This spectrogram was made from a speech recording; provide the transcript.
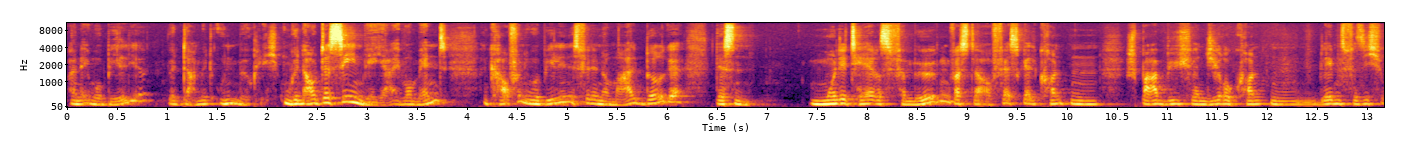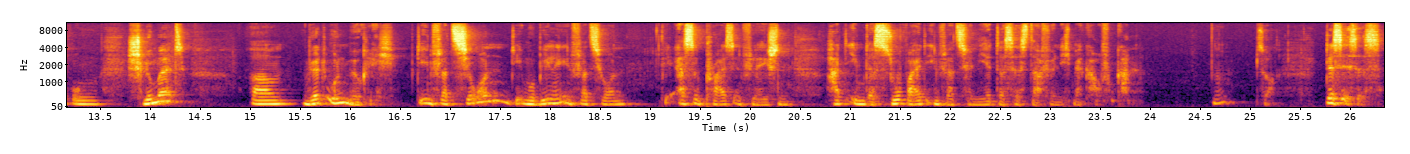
einer Immobilie wird damit unmöglich. Und genau das sehen wir ja im Moment. Ein Kauf von Immobilien ist für den Normalbürger, dessen monetäres Vermögen, was da auf Festgeldkonten, Sparbüchern, Girokonten, Lebensversicherungen schlummert, ähm, wird unmöglich. Die Inflation, die Immobilieninflation, die Asset Price Inflation hat ihm das so weit inflationiert, dass er es dafür nicht mehr kaufen kann. Ne? So, das ist es.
